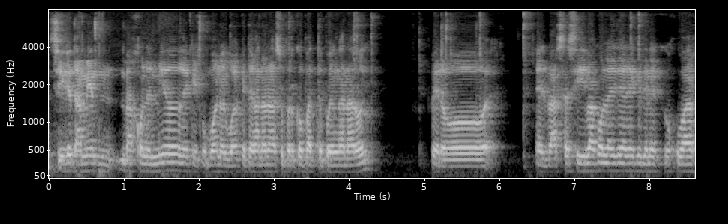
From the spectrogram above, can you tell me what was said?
sí que también vas con el miedo de que, bueno, igual que te ganan la Supercopa, te pueden ganar hoy, pero el Barça si va con la idea de que tiene que jugar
